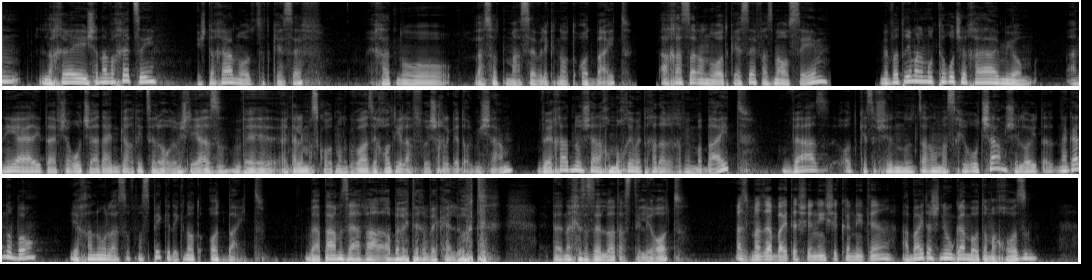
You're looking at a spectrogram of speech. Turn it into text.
אחרי שנה וחצי, השתחררנו עוד קצת כסף. החלטנו לעשות מעשה ולקנות עוד בית. אך חסר לנו עוד כסף, אז מה עושים? מוותרים על מותרות של חיי היום-יום. אני, היה לי את האפשרות שעדיין גרתי אצל ההורים שלי אז, והייתה לי משכורת מאוד גבוהה, אז יכולתי להפריש חלק גדול משם. והחלטנו שאנחנו מוכרים את אחד הרכבים בבית, ואז עוד כסף שנוצר לנו מהשכירות שם, שלא נגענו בו, יכלנו לאסוף מספיק כדי לקנות עוד בית. והפעם זה עבר הרבה יותר בקלות. את הנכס הזה לא טסתי לראות. אז מה זה הבית השני שקניתם? הבית השני הוא גם באותו מחוז.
